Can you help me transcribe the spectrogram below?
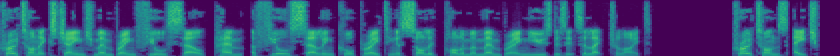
Proton exchange membrane fuel cell PEM, a fuel cell incorporating a solid polymer membrane used as its electrolyte. Protons H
